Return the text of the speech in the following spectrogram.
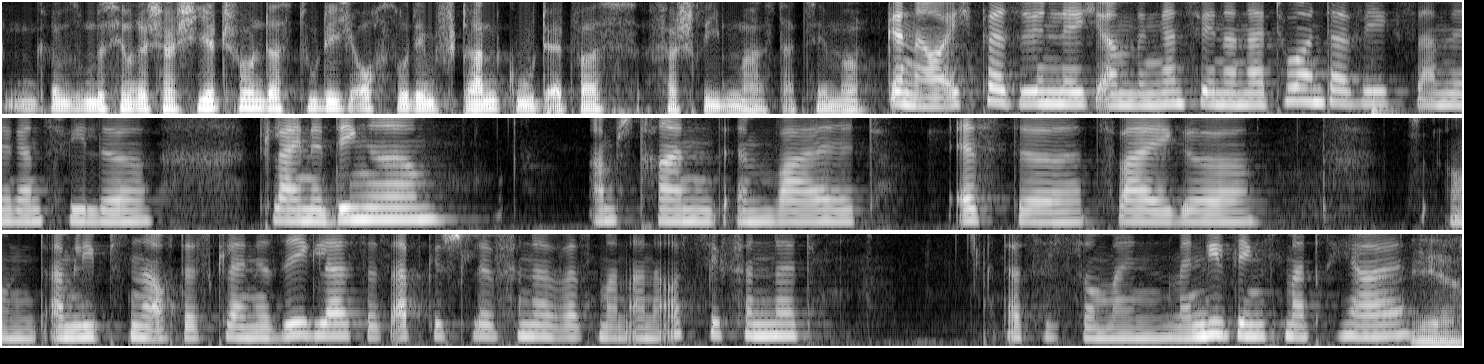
äh, so ein bisschen recherchiert schon, dass du dich auch so dem Strandgut etwas verschrieben hast. Erzähl mal. Genau, ich persönlich ähm, bin ganz viel in der Natur unterwegs, sammle ganz viele kleine Dinge am Strand, im Wald, Äste, Zweige und am liebsten auch das kleine Seeglas, das abgeschliffene, was man an der Ostsee findet. Das ist so mein, mein Lieblingsmaterial. Ja.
